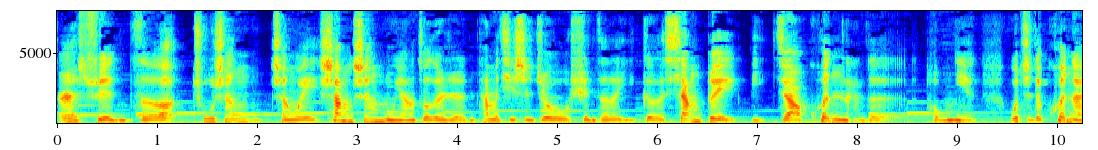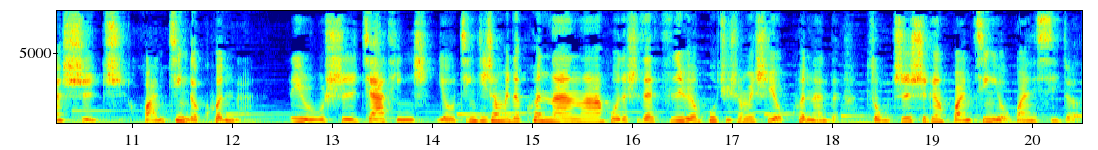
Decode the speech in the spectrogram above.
而选择出生成为上升母羊座的人，他们其实就选择了一个相对比较困难的童年。我指的困难是指环境的困难。例如是家庭有经济上面的困难啊，或者是在资源获取上面是有困难的。总之是跟环境有关系的。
